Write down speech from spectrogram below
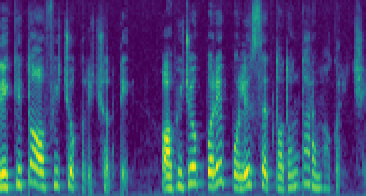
ଲିଖିତ ଅଭିଯୋଗ କରିଛନ୍ତି। ଅଭିଯୋଗ ପରେ ପୋଲିସ ସେ ତଦନ୍ତ ଆରମ୍ଭ କରିଛି।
